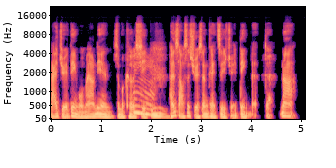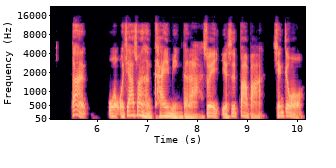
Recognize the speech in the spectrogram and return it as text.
来决定我们要念什么科系，嗯、很少是学生可以自己决定的。对，那当然我我家算很开明的啦，所以也是爸爸先跟我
